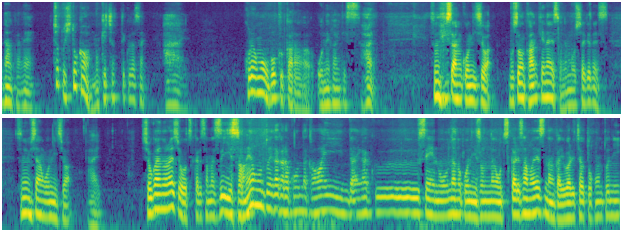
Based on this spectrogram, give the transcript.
なんかねちょっと一皮むけちゃってください。はい。これはもう僕からお願いです。はい。そのみさんこんにちは。もうその関係ないですよね。申し訳ないです。そのみさんこんにちは。はい。障害のラジオお疲れ様です。いいっすよね、本当に。だからこんな可愛い大学生の女の子にそんなお疲れ様です。なんか言われちゃうと本当に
